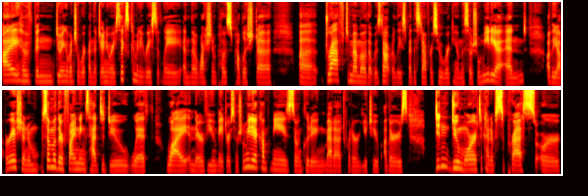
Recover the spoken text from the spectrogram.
I have been doing a bunch of work on the January 6th committee recently, and the Washington Post published a, a draft memo that was not released by the staffers who were working on the social media end of the operation. And some of their findings had to do with why, in their view, major social media companies, so including Meta, Twitter, YouTube, others, didn't do more to kind of suppress or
